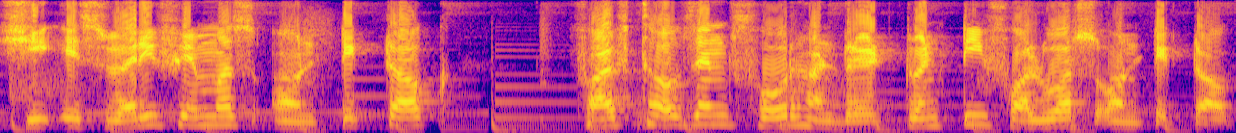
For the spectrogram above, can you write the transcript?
She is very famous on TikTok, 5420 followers on TikTok.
